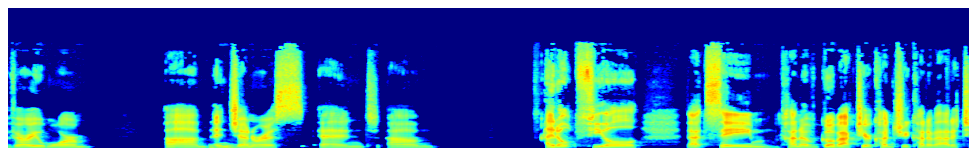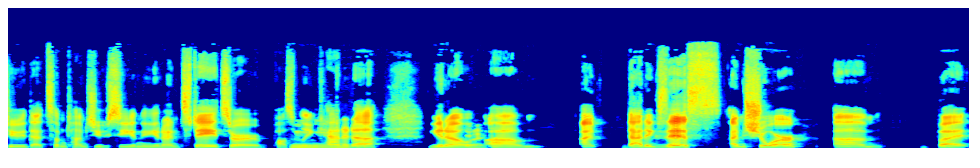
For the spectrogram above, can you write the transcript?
very warm um, and Mhm. generous. And um, I don't feel that same kind of go back to your country kind of attitude that sometimes you see in the United States or possibly in Mm. Canada. You know, Right. um, I, that exists, I'm sure, um, but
